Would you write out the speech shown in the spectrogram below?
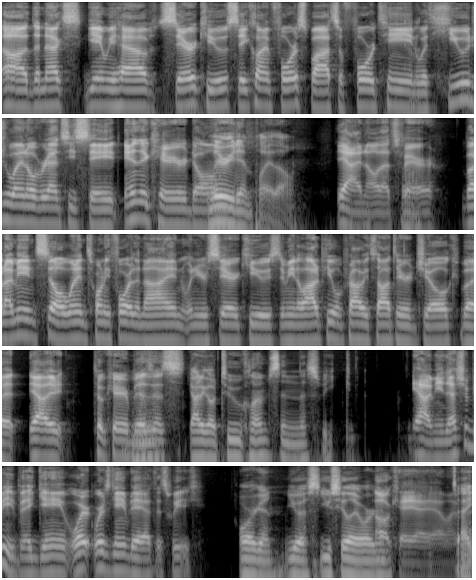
Uh, the next game we have Syracuse. They climbed four spots of 14 with huge win over NC State in the Carrier Dome. Leary didn't play though. Yeah, I know that's fair. But I mean, still winning 24 to 9 when you're Syracuse. I mean, a lot of people probably thought they were a joke, but yeah, they took care of Mm-hmm. business. Got to go to Clemson this week. Yeah, I mean, that should be a big game. Where, where's game day at this week? Oregon, US, UCLA, Oregon. Okay, yeah, yeah. My It's at-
